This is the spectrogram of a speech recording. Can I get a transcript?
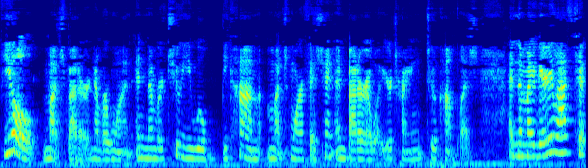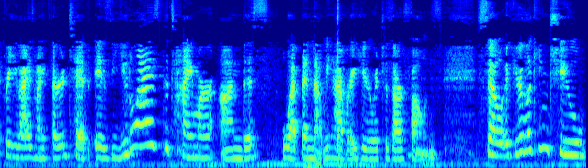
feel much better, number one. And number two, you will become much more efficient and better at what you're trying to accomplish. And then my very last tip for you guys, my third tip is utilize the timer on this weapon that we have right here, which is our phones. So if you're looking to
